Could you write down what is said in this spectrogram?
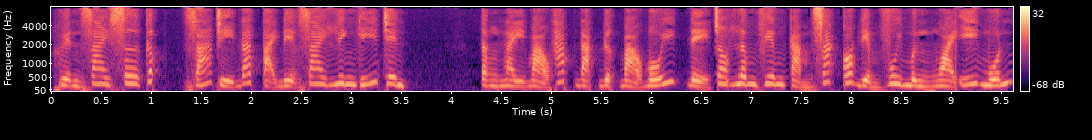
Huyền giai sơ cấp, giá trị đã tại địa giai linh kỹ trên. Tầng này bảo tháp đạt được bảo bối để cho lâm viêm cảm giác có điểm vui mừng ngoài ý muốn.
